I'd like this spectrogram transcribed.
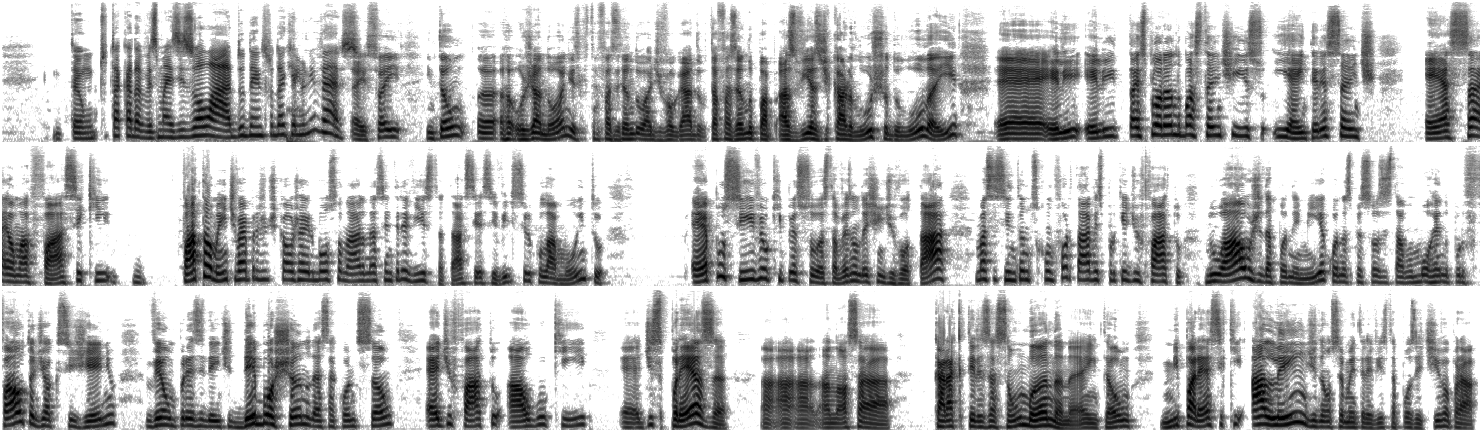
Então, tu tá cada vez mais isolado dentro daquele universo. É isso aí. Então, uh, o Janones, que tá fazendo o advogado, tá fazendo as vias de Carluxo do Lula aí, é, ele, ele tá explorando bastante isso. E é interessante. Essa é uma face que fatalmente vai prejudicar o Jair Bolsonaro nessa entrevista, tá? Se esse vídeo circular muito, é possível que pessoas talvez não deixem de votar, mas se sintam desconfortáveis, porque de fato, no auge da pandemia, quando as pessoas estavam morrendo por falta de oxigênio, ver um presidente debochando dessa condição é de fato algo que é, despreza a, a, a nossa caracterização humana, né? Então, me parece que além de não ser uma entrevista positiva para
